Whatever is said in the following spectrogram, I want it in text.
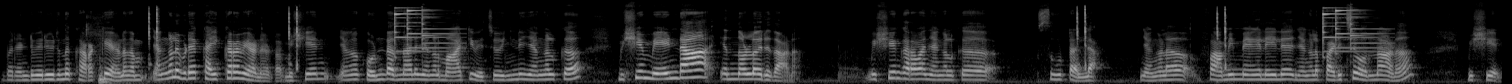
അപ്പോൾ രണ്ടുപേരും ഇരുന്ന് കറക്കയാണ്. ഞങ്ങളിവിടെ കൈക്കറവയാണ് കേട്ടോ. മിഷ്യൻ ഞങ്ങൾ കൊണ്ടുവന്നാലും ഞങ്ങൾ മാറ്റി വെച്ചു. ഇനി ഞങ്ങൾക്ക് മിഷ്യൻ വേണ്ട എന്നുള്ളൊരിതാണ്. മിഷ്യൻ കറവ ഞങ്ങൾക്ക് സൂട്ടല്ല ഞങ്ങൾ ഫാമിംഗ് മേഖലയിൽ ഞങ്ങൾ പഠിച്ച ഒന്നാണ് മിഷ്യൻ.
